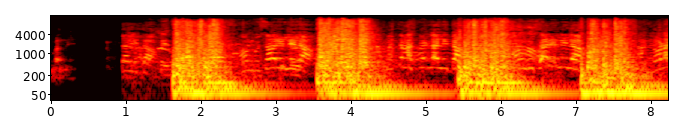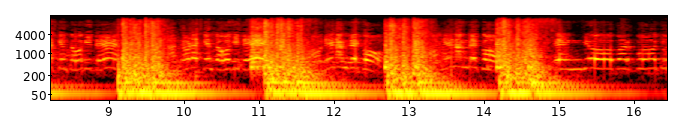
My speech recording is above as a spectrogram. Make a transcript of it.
ಬನ್ನಿ. ನೋಡಕ್ಕೆ ಅಂತ ಹೋಗಿದ್ದೆ. ಅಂತ ಹೋಗಿದ್ದೆ ಅವನೇನನ್ಬೇಕು ಅವನೇನನ್ಬೇಕು ಹೆಂಗ್ಯೋ ಬರ್ಬೋದು.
